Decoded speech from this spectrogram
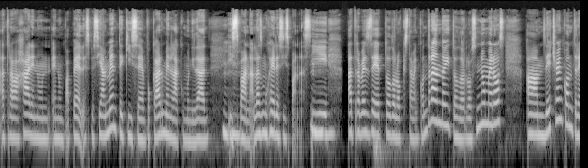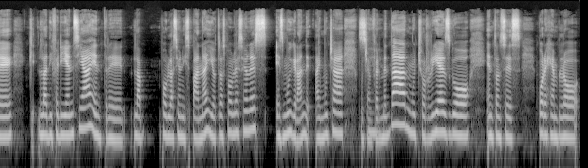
a trabajar en un, en un papel. Especialmente quise enfocarme en la comunidad hispana, las mujeres hispanas. Y a través de todo lo que estaba encontrando y todos los números, de hecho, encontré la diferencia entre la población hispana y otras poblaciones es muy grande. Hay mucha, mucha enfermedad, mucho riesgo. Entonces, por ejemplo,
